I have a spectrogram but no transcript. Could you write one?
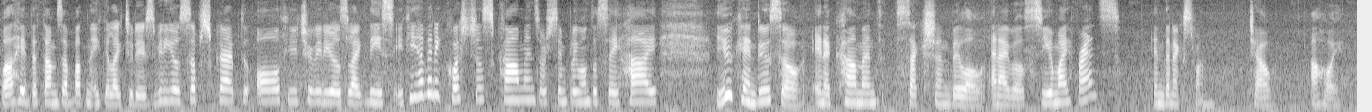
Well, hit the thumbs up button if you like today's video, subscribe to all future videos like this. If you have any questions, comments, or simply want to say hi, you can do so in a comment section below. And I will see you, my friends, in the next one. Ciao. Ahoy.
